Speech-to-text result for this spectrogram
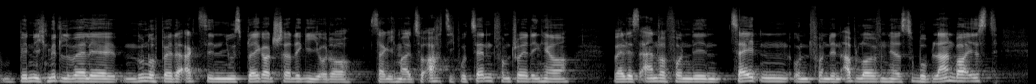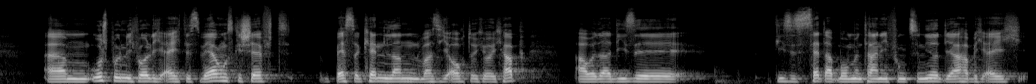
bin ich mittlerweile nur noch bei der Aktien-News-Breakout-Strategie oder sage ich mal zu 80 Prozent vom Trading her, weil das einfach von den Zeiten und von den Abläufen her super planbar ist. Ähm, ursprünglich wollte ich eigentlich das Währungsgeschäft besser kennenlernen, was ich auch durch euch habe. Aber da diese, dieses Setup momentan nicht funktioniert, ja, habe ich eigentlich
